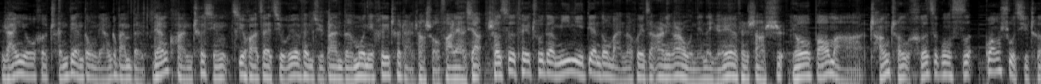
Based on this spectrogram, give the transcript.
燃油和纯电动两个版本，两款车型计划在九月份举办的慕尼黑车展上首发亮相。首次推出的 Mini 电动版呢，会在二零二五年的元月份上市，由宝马长城合资公司光束汽车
